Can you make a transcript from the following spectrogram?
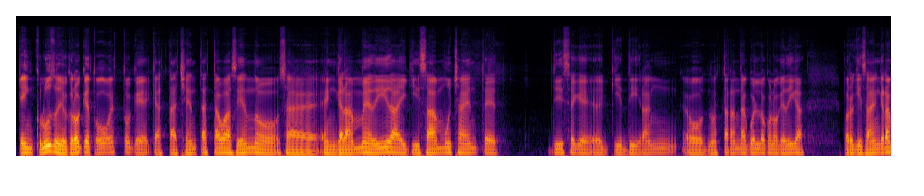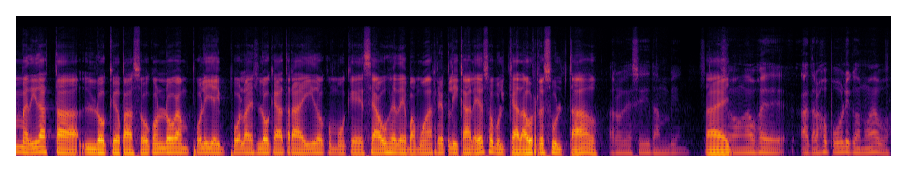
que incluso yo creo que todo esto que, que hasta Chenta estaba haciendo, o sea, en gran medida y quizás mucha gente dice que, que dirán o no estarán de acuerdo con lo que diga, pero quizás en gran medida hasta lo que pasó con Logan Paul y Jay Paul es lo que ha traído como que ese auge de vamos a replicar eso porque ha dado resultados. Claro que sí, también. O sea, Son auge de, atrajo público nuevo.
